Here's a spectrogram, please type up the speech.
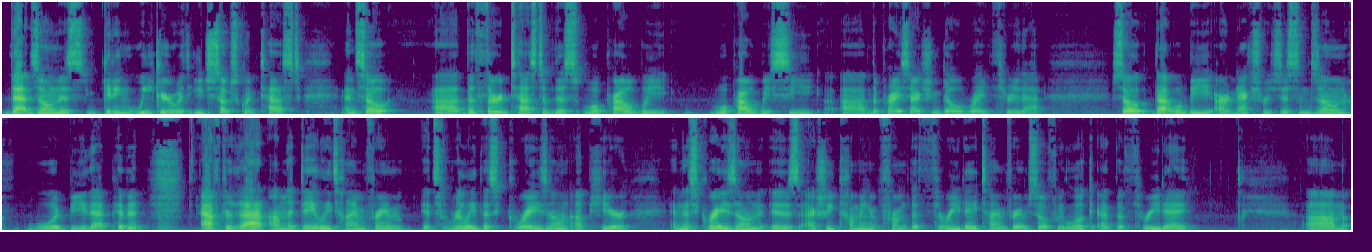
that zone is getting weaker with each subsequent test. And so uh, the third test of this will probably we'll probably see uh, the price action go right through that. So that will be our next resistance zone would be that pivot. After that, on the daily time frame, it's really this gray zone up here. And this gray zone is actually coming from the three-day time frame. So if we look at the three-day, um,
